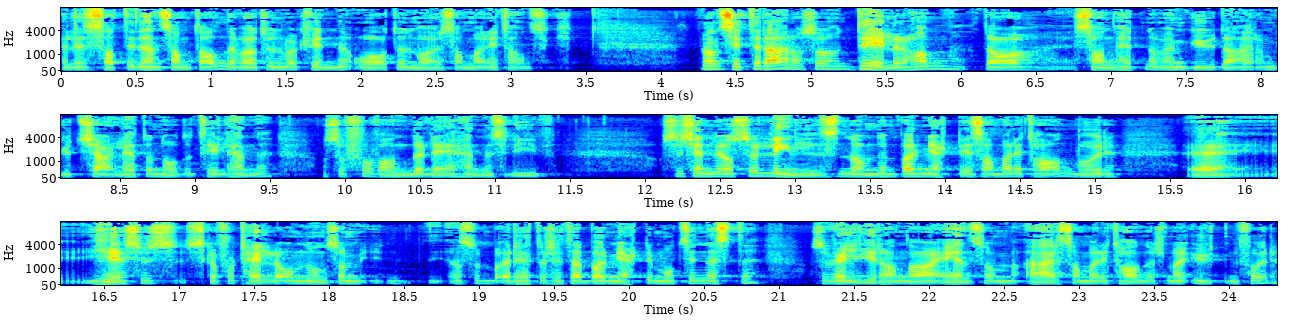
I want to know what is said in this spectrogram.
eller satt i den samtalen. Det var at hun var kvinne, og at hun var samaritansk. Men han sitter der, og så deler han da sannheten om hvem Gud er, om Guds kjærlighet og nåde til henne. Og så forvandler det hennes liv. Så kjenner vi også lignelsen om den barmhjertige samaritan, hvor eh, Jesus skal fortelle om noen som altså, rett og slett er barmhjertig mot sin neste. Og så velger han da en som er samaritaner, som er utenfor.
